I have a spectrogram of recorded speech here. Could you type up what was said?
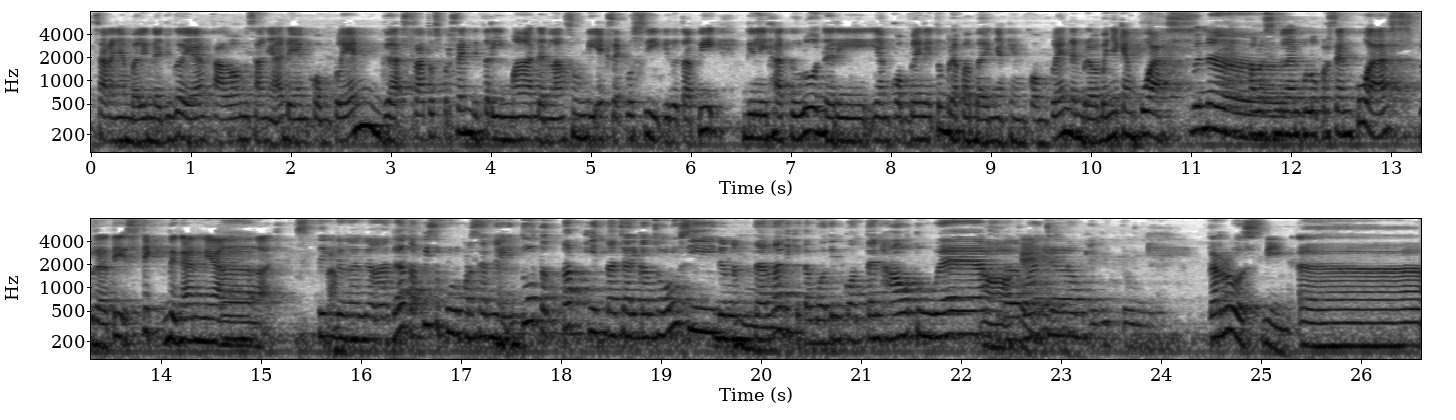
caranya mbak Linda juga ya kalau misalnya ada yang komplain gak 100% diterima dan langsung dieksekusi gitu tapi dilihat dulu dari yang komplain itu berapa banyak yang komplain dan berapa banyak yang puas benar kalau 90% puas berarti stick dengan yang uh, stick nah. dengan yang ada tapi 10 persennya hmm. itu tetap kita carikan solusi dengan hmm. tadi kita buatin konten how to wear oh, segala okay. macam kayak gitu. Terus nih uh,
